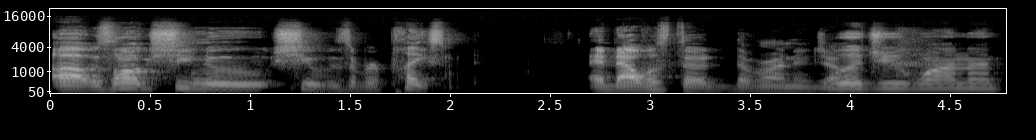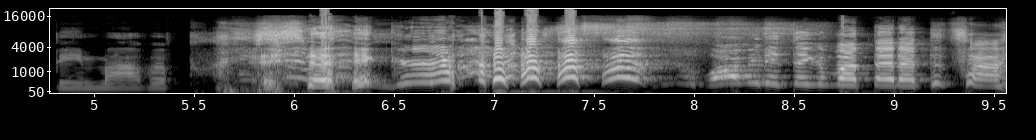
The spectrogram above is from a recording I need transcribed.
Uh, as long as she knew she was a replacement, and that was the the running joke. Would you wanna be my replacement? Girl, why we didn't think about that at the time?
